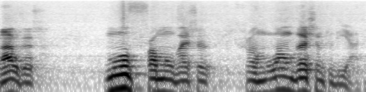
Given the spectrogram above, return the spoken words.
browsers, move from one version from one version to the other.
